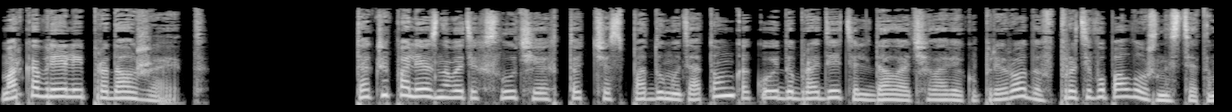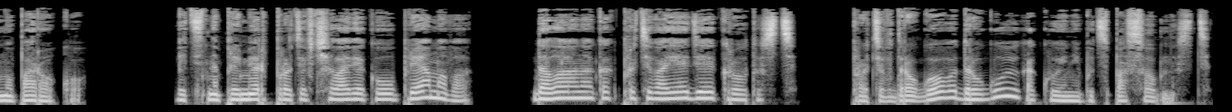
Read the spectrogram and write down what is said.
Марк Аврелий продолжает. Также полезно в этих случаях тотчас подумать о том, какую добродетель дала человеку природа в противоположность этому пороку. Ведь, например, против человека упрямого дала она как противоядие кротость, против другого — другую какую-нибудь способность.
